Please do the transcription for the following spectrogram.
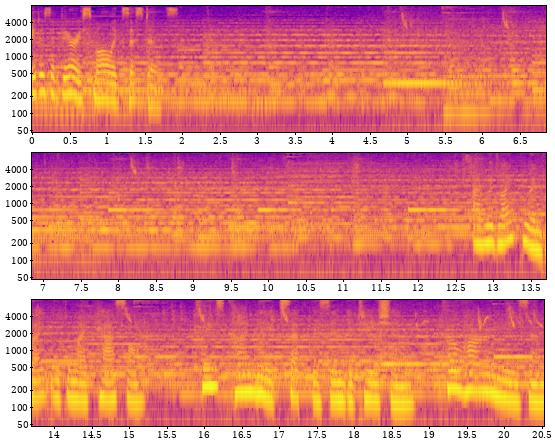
it is a very small existence. Would like to invite you to my castle. Please kindly accept this invitation. Koharu Mizan.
